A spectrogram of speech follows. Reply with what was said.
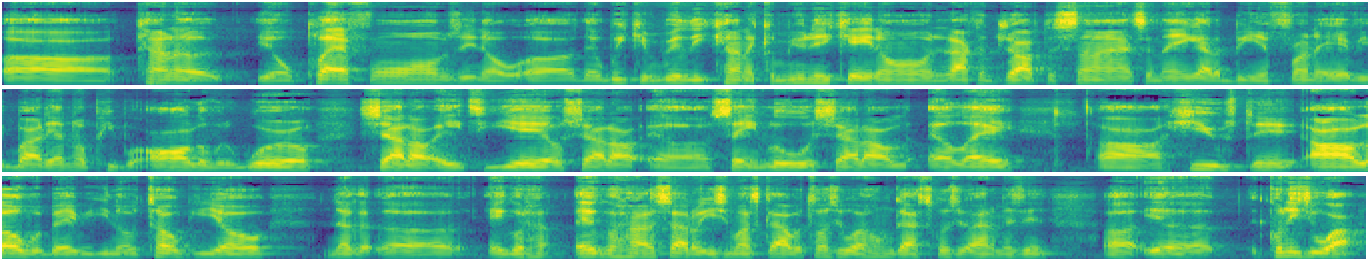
uh, kind of you know platforms you know uh, that we can really kind of communicate on, and I can drop the science, and they ain't got to be in front of everybody. I know people all over the world. Shout out ATL, shout out uh, St. Louis, shout out LA, uh, Houston, all over, baby. You know Tokyo, uh, uh, konnichiwa.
